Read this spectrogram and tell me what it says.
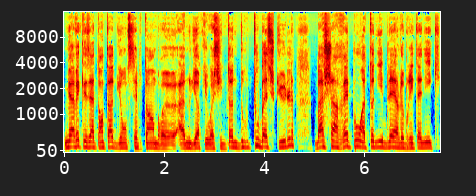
Mais avec les attentats du 11 septembre euh, à New York et Washington, tout bascule. Bachar répond à Tony Blair, le Britannique,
